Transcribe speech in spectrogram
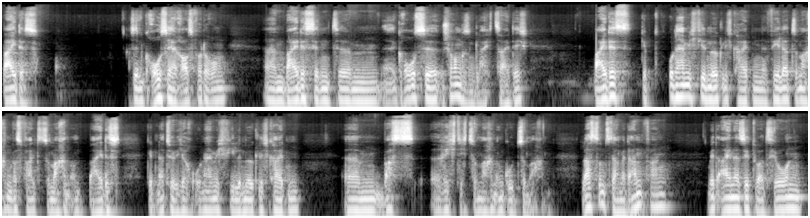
Beides sind große Herausforderungen, ähm, beides sind ähm, äh, große Chancen gleichzeitig. Beides gibt unheimlich viele Möglichkeiten, Fehler zu machen, was falsch zu machen. Und beides gibt natürlich auch unheimlich viele Möglichkeiten, ähm, was richtig zu machen und gut zu machen. Lasst uns damit anfangen, mit einer Situation,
